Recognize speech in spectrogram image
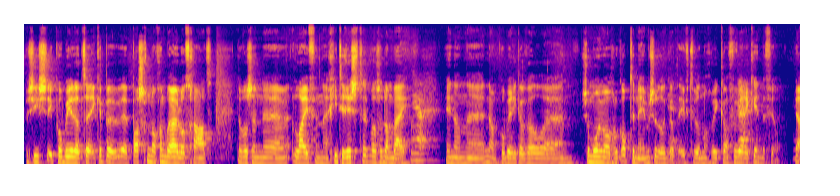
Precies, ik probeer dat. ik heb pas nog een bruiloft gehad. Er was een live een gitarist was er dan bij. Ja, En dan eh, nou, probeer ik dat wel eh, zo mooi mogelijk op te nemen, zodat ik Ja. dat eventueel nog weer kan verwerken in de film. Ja,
